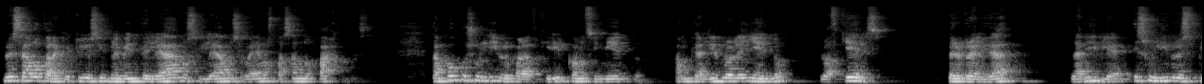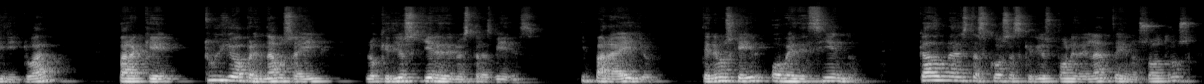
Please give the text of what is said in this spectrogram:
no es algo para que tú y yo simplemente leamos y leamos y vayamos pasando páginas. Tampoco es un libro para adquirir conocimiento, aunque al irlo leyendo lo adquieres. Pero en realidad la Biblia es un libro espiritual para que tú y yo aprendamos ahí lo que Dios quiere de nuestras vidas. Y para ello tenemos que ir obedeciendo cada una de estas cosas que Dios pone delante de nosotros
